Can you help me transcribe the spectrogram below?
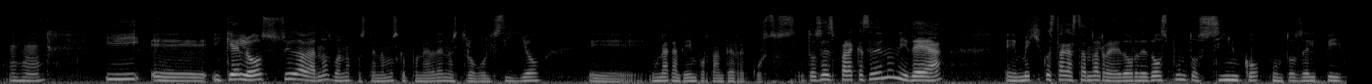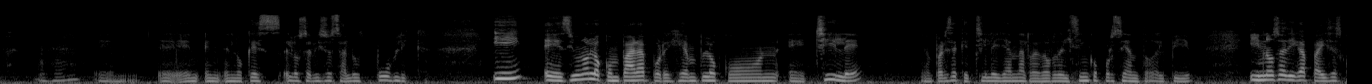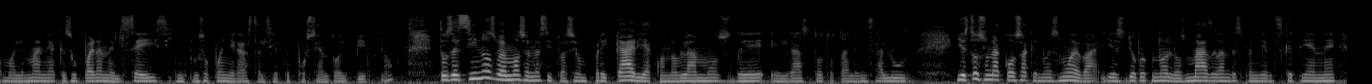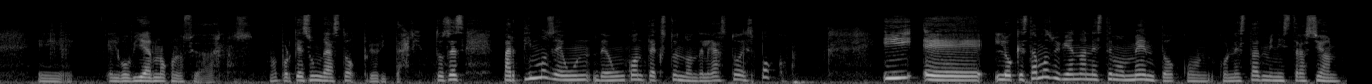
y, eh, y que los ciudadanos, bueno, pues tenemos que poner de nuestro bolsillo eh, una cantidad importante de recursos. Entonces, para que se den una idea, eh, México está gastando alrededor de 2.5 puntos del PIB em, en, lo que es los servicios de salud pública. Y si uno lo compara, por ejemplo, con Chile, y me parece que Chile ya anda alrededor del 5% del PIB, y no se diga países como Alemania que superan el 6 e incluso pueden llegar hasta el 7% del PIB, ¿no? Entonces sí nos vemos en una situación precaria cuando hablamos del gasto total en salud. Y esto es una cosa que no es nueva y es yo creo que uno de los más grandes pendientes que tiene eh, el gobierno con los ciudadanos. ¿no? porque es un gasto prioritario. Entonces, partimos de un, de un contexto en donde el gasto es poco. Y eh, lo que estamos viviendo en este momento con, con esta administración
